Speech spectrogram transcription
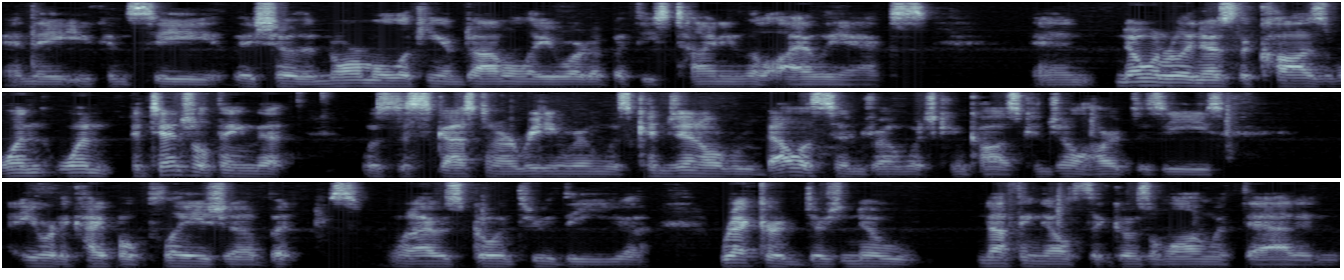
And they, you can see they show the normal looking abdominal aorta, but these tiny little iliacs. And no one really knows the cause. One, one potential thing that was discussed in our reading room was congenital rubella syndrome, which can cause congenital heart disease, aortic hypoplasia. But when I was going through the uh, record, there's no nothing else that goes along with that and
